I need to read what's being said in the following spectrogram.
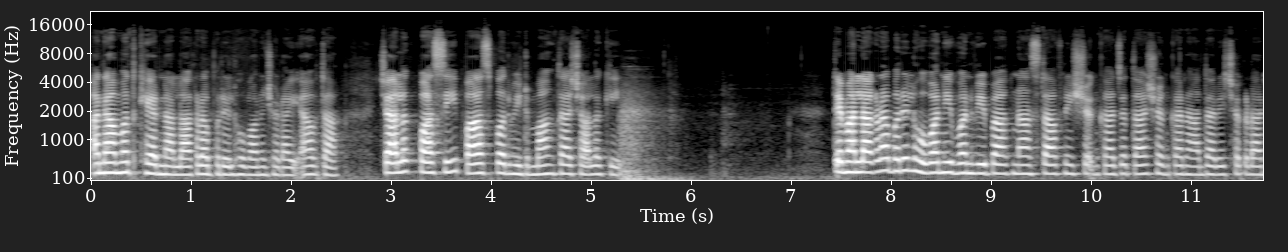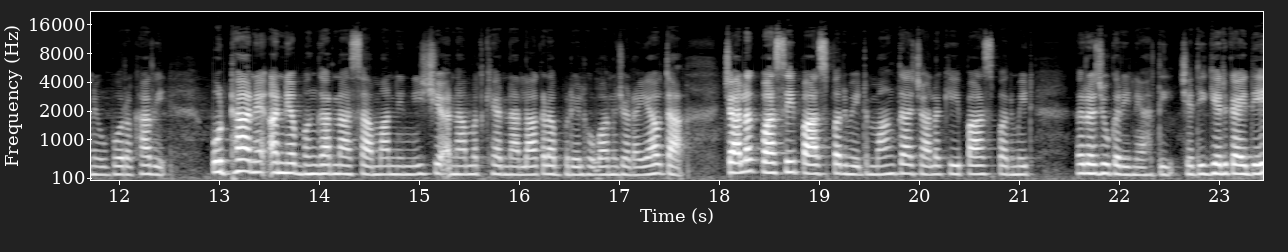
અનામત ખેરના લાકડા ભરેલ હોવાનું જણાઈ આવતા, ચાલક પાસે પાસ પરમિટ માંગતા ચાલકે તેમાં લાકડા ભરેલ હોવાની વન વિભાગના સ્ટાફની શંકા જતા શંકાના આધારે છકડાને ઊભો રખાવી પુઠ્ઠા અને અન્ય ભંગારના સામાનની નીચે અનામત ખેરના લાકડા ભરેલ હોવાનું જણાઈ આવતા ચાલક પાસે પાસ પરમિટ માંગતા ચાલકે પાસ પરમિટ રજૂ કરીને હતી, જેથી ગેરકાયદે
